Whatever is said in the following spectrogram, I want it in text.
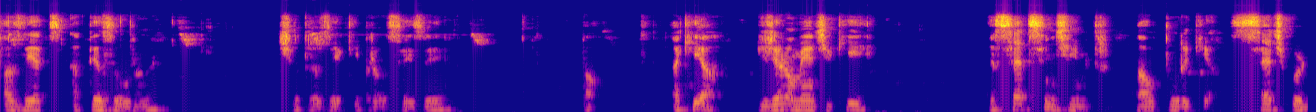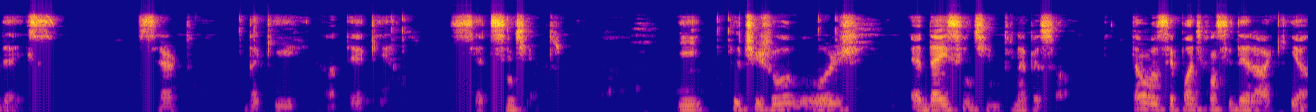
fazer a tesoura, né? Deixa eu trazer aqui para vocês verem. Bom, aqui ó, geralmente aqui é 7 centímetros a altura aqui, ó, 7 por 10, certo? Daqui até aqui, ó, 7 centímetros. E o tijolo hoje é 10 centímetros, né, pessoal? Então você pode considerar aqui, ó,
